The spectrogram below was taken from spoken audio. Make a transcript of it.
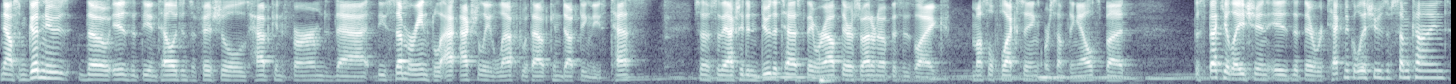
Now, some good news, though, is that the intelligence officials have confirmed that these submarines actually left without conducting these tests. So, so they actually didn't do the test. They were out there. So I don't know if this is like muscle flexing or something else, but the speculation is that there were technical issues of some kind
